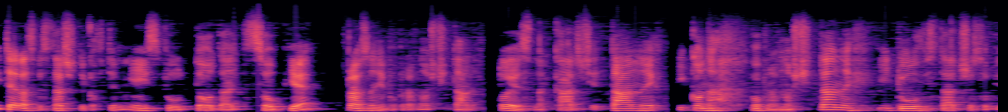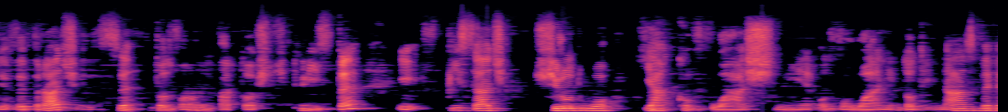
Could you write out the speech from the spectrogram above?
I teraz wystarczy tylko w tym miejscu dodać sobie sprawdzenie poprawności danych. To jest na karcie danych, ikona poprawności danych i tu wystarczy sobie wybrać z dozwolonych wartości listę i wpisać źródło jako właśnie odwołanie do tej nazwy.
